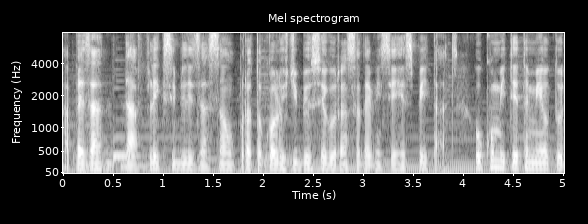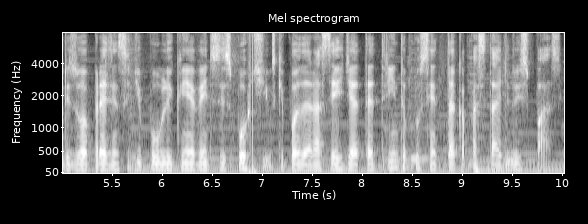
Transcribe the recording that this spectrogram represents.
Apesar da flexibilização, protocolos de biossegurança devem ser respeitados. O comitê também autorizou a presença de público em eventos esportivos, que poderá ser de até 30% da capacidade do espaço.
